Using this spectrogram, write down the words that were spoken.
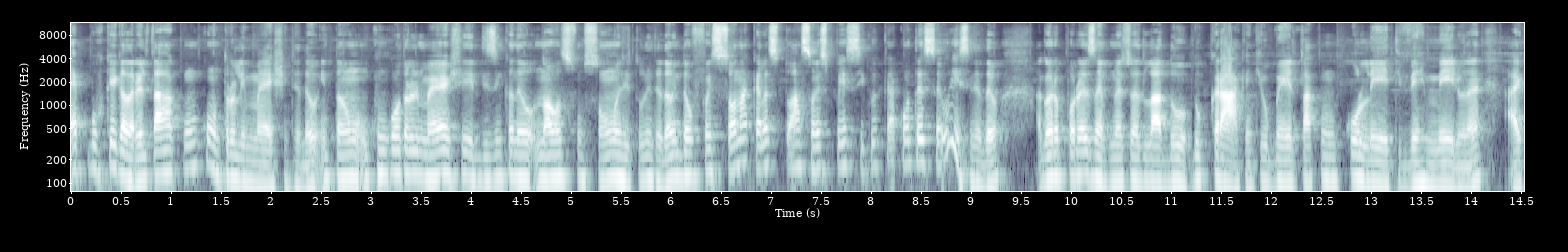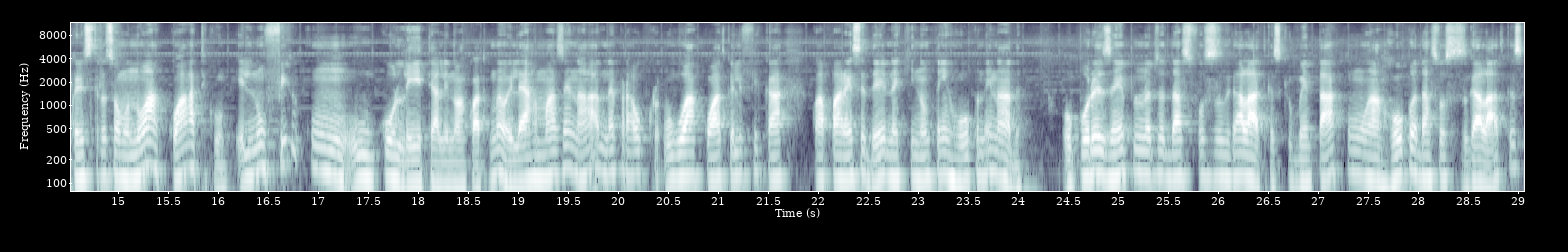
É porque, galera, ele tava com o controle mesh, entendeu? Então, com o controle mesh, desencadeou novas funções e tudo, entendeu? Então, foi só naquela situação específica que aconteceu isso, entendeu? Agora, por exemplo, no episódio lá do, do Kraken, que o Ben ele tá com um colete vermelho, né? Aí, quando ele se transforma no aquático, ele não fica com o colete ali no aquático, não. Ele é armazenado, né? Para o, o aquático ele ficar com a aparência dele, né? Que não tem roupa nem nada. Ou, por exemplo, episódio das Forças Galácticas, que o Ben tá com a roupa das Forças Galácticas,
